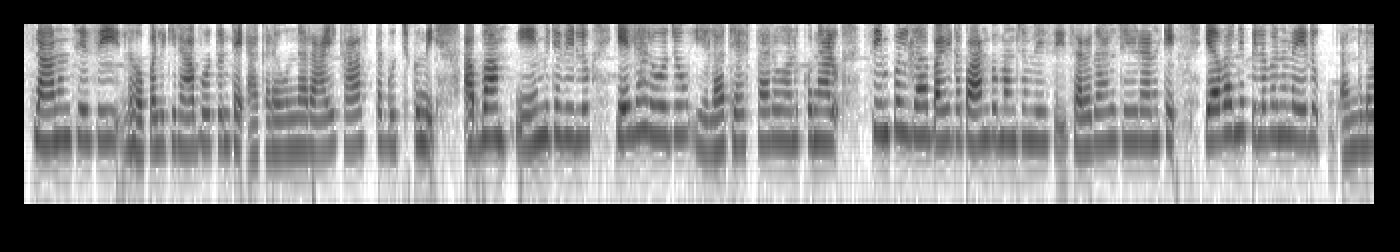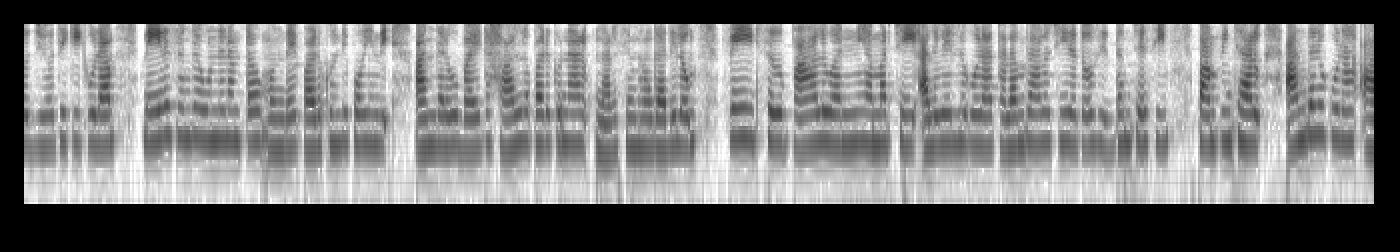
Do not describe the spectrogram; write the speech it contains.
స్నానం చేసి లోపలికి రాబోతుంటే అక్కడ ఉన్న రాయి కాస్త గుచ్చుకుంది. అబ్బా ఏమిటి వీళ్ళు? ఎలా రోజు? ఎలా చేస్తారు అనుకున్నాడు. సింపుల్గా బయట పాన్పు మంచం వేసి సరదాలు చేయడానికి ఎవరిని పిలవనలేదు. అందులో జ్యోతికి కూడా నీరసంగా ఉండడంతో ముందే పడుకుండిపోయింది. అందరూ బయట హాల్లో పడుకుని ఉన్నారు. నరసింహం గదిలో స్వీట్స్ పాలు అన్నీ అమర్చి అలివేలును కూడా తలంబ్రాల చీరతో సిద్ధం చేసి పంపించారు. అందరూ కూడా ఆ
